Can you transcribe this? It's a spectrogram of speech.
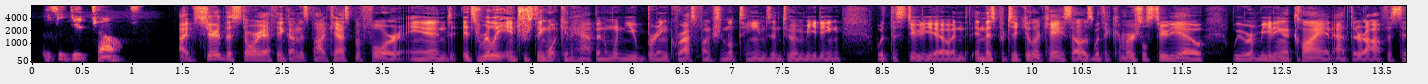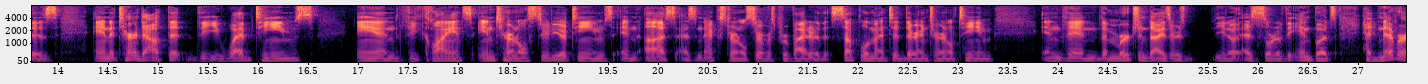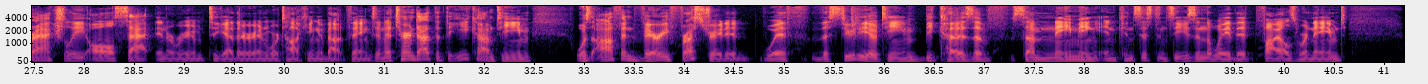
it's a deep challenge. I've shared the story, I think, on this podcast before, and it's really interesting what can happen when you bring cross functional teams into a meeting with the studio. And in this particular case, I was with a commercial studio. We were meeting a client at their offices, and it turned out that the web teams and the client's internal studio teams and us as an external service provider that supplemented their internal team. And then the merchandisers you know as sort of the inputs had never actually all sat in a room together and were talking about things. And it turned out that the ecom team was often very frustrated with the studio team because of some naming inconsistencies in the way that files were named.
